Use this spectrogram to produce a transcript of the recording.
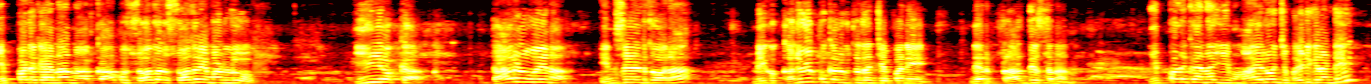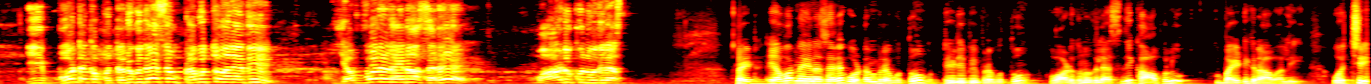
ఇప్పటికైనా నా కాపు సోదర సోదరి ఈ యొక్క దారుణమైన ఇన్సిడెంట్ ద్వారా మీకు కనువిప్పు కలుగుతుందని చెప్పని నేను ప్రార్థిస్తున్నాను. ఇప్పటికైనా ఈ మాయలోంచి బయటికి రండి. ఈ బూటకపు తెలుగుదేశం ప్రభుత్వం అనేది ఎవరినైనా సరే వాడుకుని వదిలేస్తారు రైట్ ఎవరినైనా సరే కూటమి ప్రభుత్వం టీడీపీ ప్రభుత్వం వాడుకుని వదిలేస్తుంది కాపులు బయటికి రావాలి. వచ్చి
